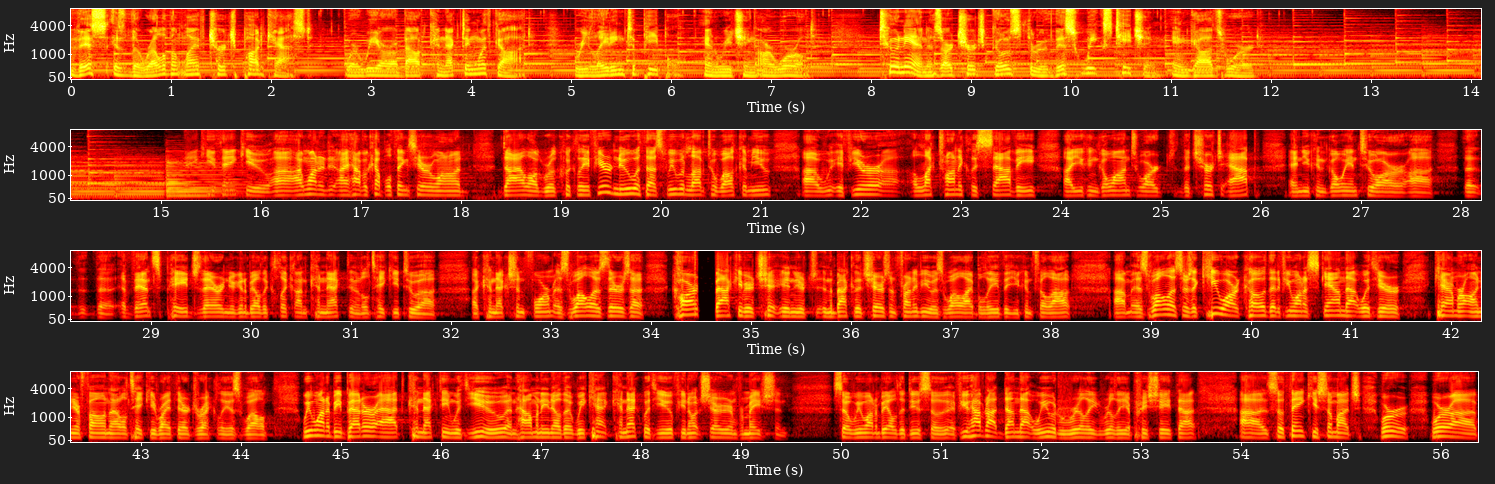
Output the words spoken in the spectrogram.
This is the Relevant Life Church podcast, where we are about connecting with God, relating to people, and reaching our world. Tune in as our church goes through this week's teaching in God's Word. Thank you, thank you. Uh, I wanted, to, I have a couple things here I want to dialogue real quickly. If you're new with us, we would love to welcome you. Uh, if you're uh, electronically savvy, uh, you can go on to our the church app and you can go into our uh, the, the, the, events page there, and you're going to be able to click on connect, and it'll take you to a, a connection form, as well as there's a card back of your cha- in your in the back of the chairs in front of you as well. I believe that you can fill out, um, as well as there's a QR code that if you want to scan that with your camera on your phone, that'll take you right there directly as well. We want to be better at connecting with you, and how many know that we can't connect with you if you don't share your information? So we want to be able to do so. If you have not done that, we would really, really appreciate that. Uh, so thank you so much. We're we're uh,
